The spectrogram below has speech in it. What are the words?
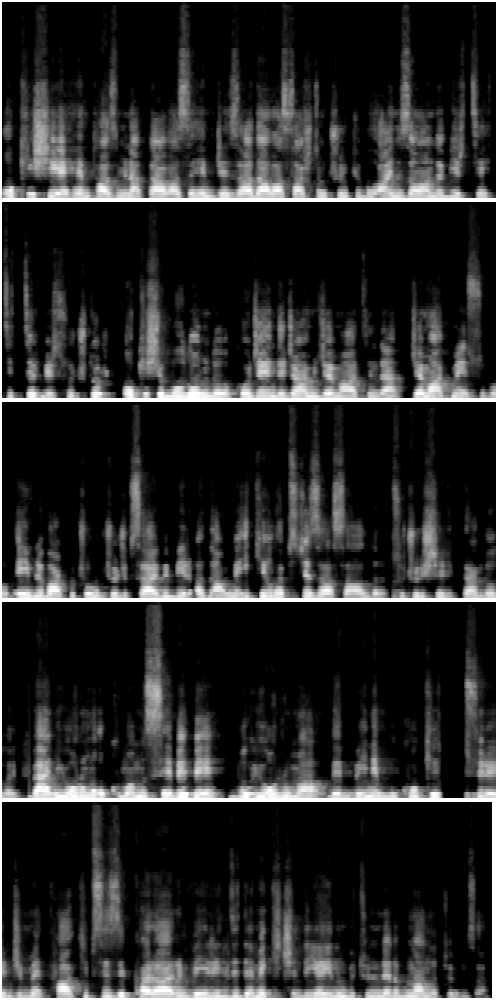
O kişiye hem tazminat davası hem ceza davası açtım. Çünkü bu aynı zamanda bir tehdittir, bir suçtur. O kişi bulundu. Kocaeli'nde cami cemaatinden cemaat mensubu, evli barklı, çoluk çocuk sahibi bir adam ve iki yıl hapis cezası aldı suçu işledikten dolayı. Ben yorumu okumamın sebebi bu yoruma ve benim hukuki sürecime takipsizlik kararı verildi demek içindi. Yayının bütününde de bunu anlatıyorum zaten.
